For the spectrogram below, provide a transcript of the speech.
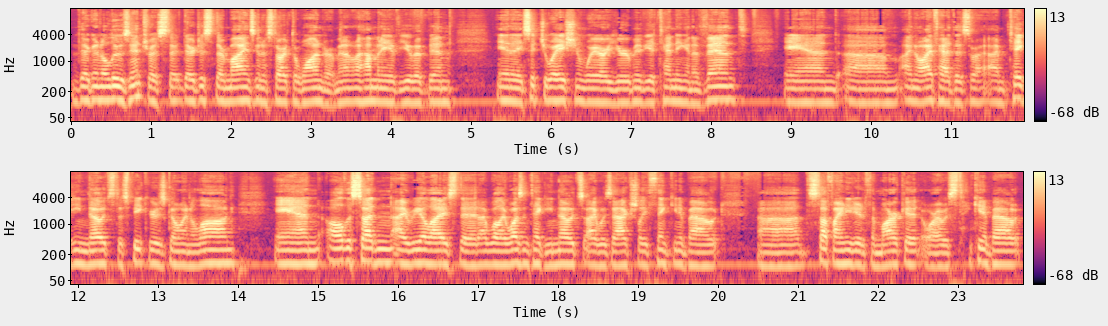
they're going to lose interest. They're, they're just their mind's going to start to wander. I mean, I don't know how many of you have been in a situation where you're maybe attending an event and um, I know I've had this where I'm taking notes, the speaker's going along, and all of a sudden I realized that, I, well, I wasn't taking notes, I was actually thinking about uh, stuff I needed at the market, or I was thinking about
